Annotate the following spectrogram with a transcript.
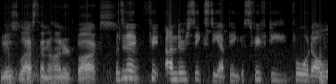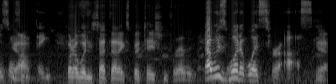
It was less than hundred bucks. Wasn't yeah. it fi- under 60? I think it was $54 or Yeah. something. But I wouldn't set that expectation for everyone. That was what it was for us. Yeah.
